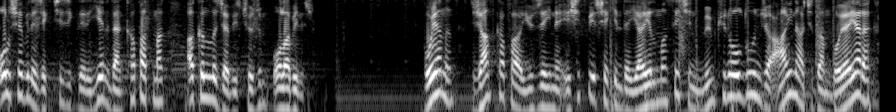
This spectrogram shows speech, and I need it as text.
oluşabilecek çizikleri yeniden kapatmak akıllıca bir çözüm olabilir. Boyanın jant kapağı yüzeyine eşit bir şekilde yayılması için mümkün olduğunca aynı açıdan boyayarak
